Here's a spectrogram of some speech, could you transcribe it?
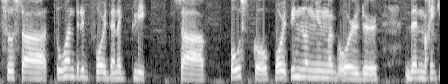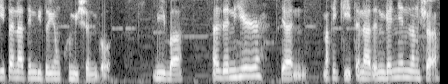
So sa 204 na nag-click sa post ko, 14 lang yung nag-order. Then makikita natin dito yung commission ko. 'Di ba? And then here, yan, makikita natin ganyan lang siya.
